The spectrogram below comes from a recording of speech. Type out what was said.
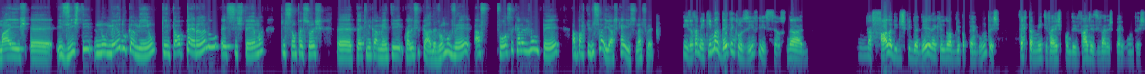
mas é, existe no meio do caminho quem está operando esse sistema, que são pessoas é, tecnicamente qualificadas. Vamos ver a força que elas vão ter a partir disso aí. Acho que é isso, né, Fred? Exatamente. E Mandetta, inclusive, Celso, na, na fala de despedida dele, né, que ele não abriu para perguntas, certamente vai responder várias e várias perguntas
